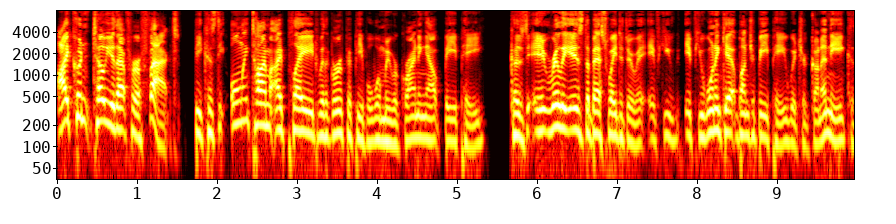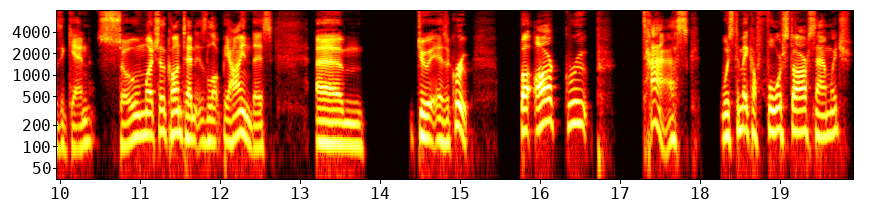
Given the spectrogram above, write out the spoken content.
I couldn't tell you that for a fact because the only time I played with a group of people when we were grinding out BP because it really is the best way to do it. If you if you want to get a bunch of BP, which you're gonna need, because again, so much of the content is locked behind this, um, do it as a group. But our group task was to make a four star sandwich.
